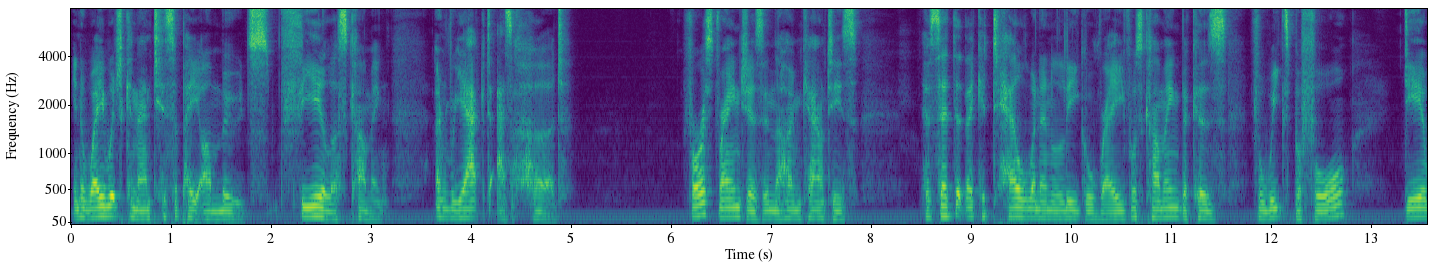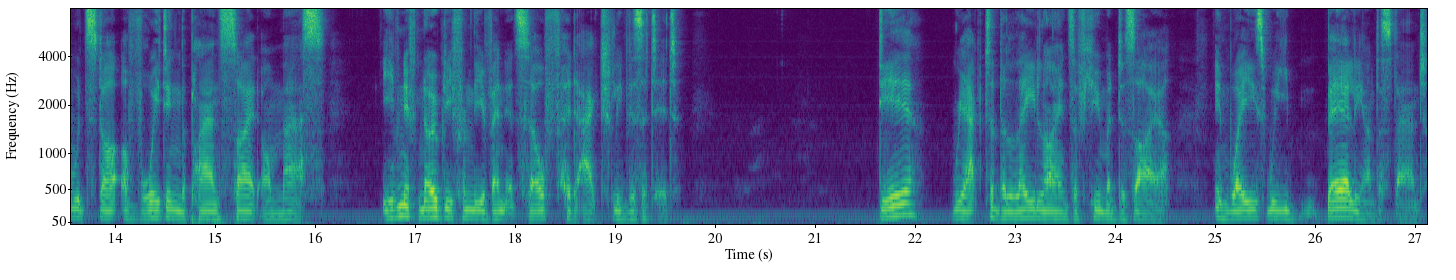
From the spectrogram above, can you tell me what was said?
in a way which can anticipate our moods, feel us coming, and react as a herd. Forest rangers in the home counties have said that they could tell when an illegal rave was coming because, for weeks before, deer would start avoiding the planned site en masse, even if nobody from the event itself had actually visited. Deer react to the ley lines of human desire in ways we barely understand,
